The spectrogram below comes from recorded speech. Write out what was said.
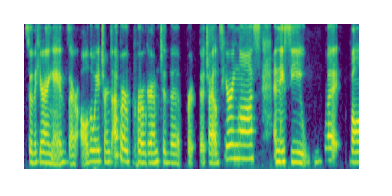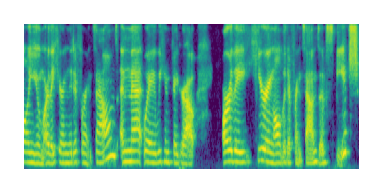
So the hearing aids are all the way turned up or programmed to the the child's hearing loss and they see what volume are they hearing the different sounds and that way we can figure out are they hearing all the different sounds of speech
